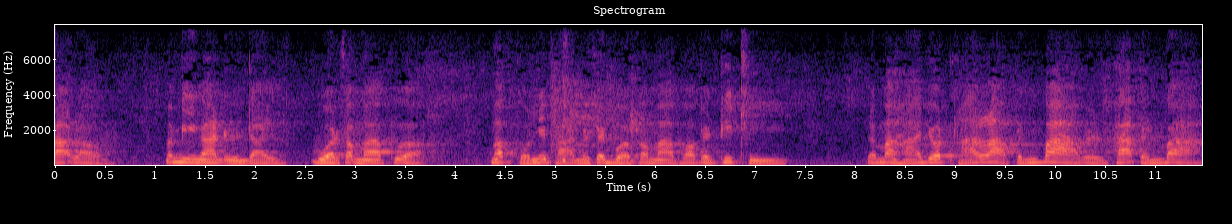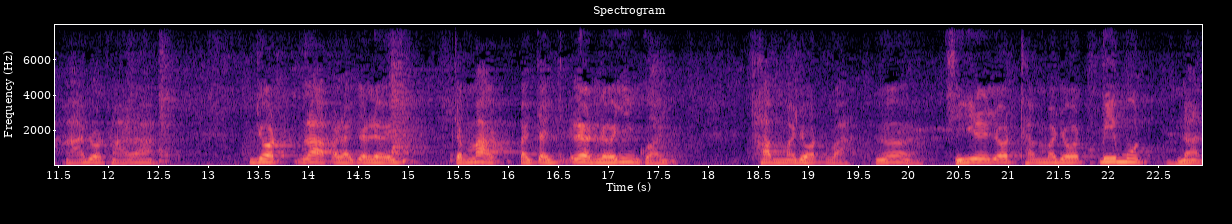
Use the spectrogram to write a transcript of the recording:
พระเรา มันมีงานอื่นใด บวชเข้ามาเพื่อมรรคผลนิพพานไม่ใช่บวชเข้ามาพอเป็นพิธี แล้วมาหายศหาลาบเป็นบ้าเป็นพระเป็นบ้า หายศหาลาบยศลาบอะไรจะเลย จะมากไปจะเลิศเลยยิ่งกว่าธรรมยศว่ะเออศีลยศธรรมยศบีมุดนั่น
